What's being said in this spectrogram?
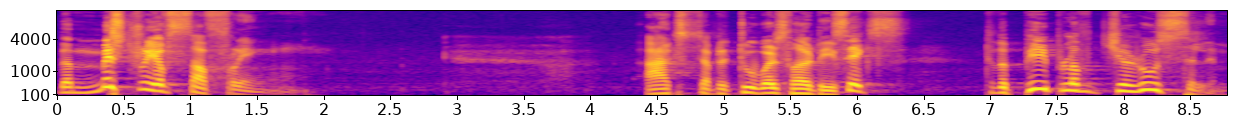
the mystery of suffering. Acts chapter 2, verse 36 to the people of Jerusalem,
